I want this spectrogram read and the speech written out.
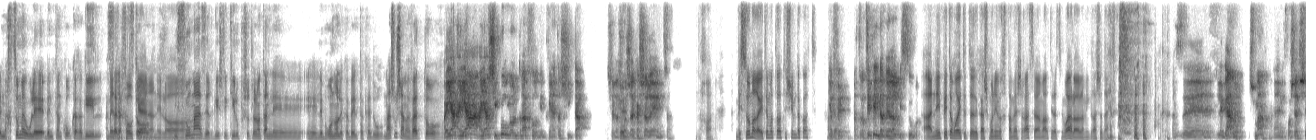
הם לחצו מעולה, בנטנקור כרגיל עשה לחץ טוב. כן, אני לא... ביסומה זה הרגיש לי כאילו פשוט לא נתן אה, לברונו לקבל את הכדור, משהו שם עבד טוב. היה, היה, היה שיפור מאולטראפורד מבחינת השיטה של כן. השלושה קשרי אמצע. נכון. ביסומה ראיתם אותו 90 דקות? יפה, אז רציתי לדבר על ביסומה. אני פתאום ראיתי את הדקה 85 רץ ואמרתי לעצמי וואלה על המגרש עדיין. אז uh, לגמרי, שמע, אני חושב ש...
